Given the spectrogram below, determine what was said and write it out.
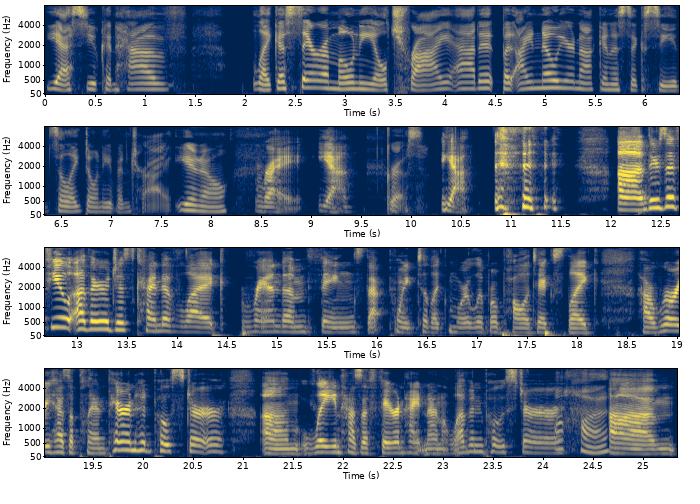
yes you can have like a ceremonial try at it but i know you're not going to succeed so like don't even try you know Right. Yeah. gross Yeah. um, there's a few other just kind of like random things that point to like more liberal politics, like how Rory has a Planned Parenthood poster, um, Lane has a Fahrenheit 9/11 poster. uh-huh Um,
